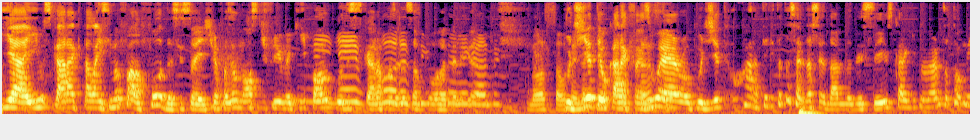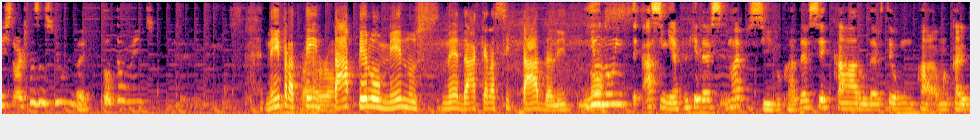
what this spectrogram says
E aí os caras que tá lá em cima falam, foda-se isso aí, a gente vai fazer o nosso de filme aqui e pau no cu desses caras fazendo essa porra, tá ligado? Nossa, Podia ter o cara que faz o Arrow, podia ter. Cara, teve tanta série da CW da DC e os caras ignoraram totalmente na hora de fazer os filmes, velho. Totalmente. Nem pra tentar, pelo menos, né, dar aquela citada ali. E eu não entendo. Assim, é porque deve ser. Não é possível, cara. Deve ser caro, deve ter um, cara- uma, cari-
